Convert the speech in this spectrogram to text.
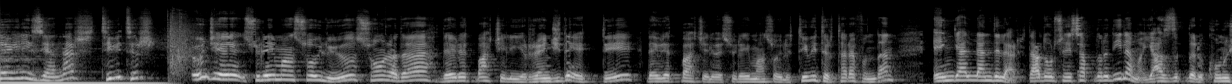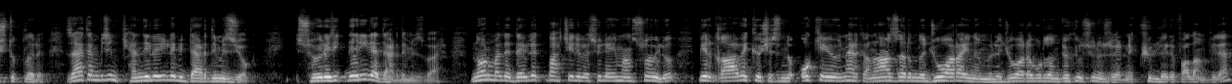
Sevgili izleyenler, Twitter önce Süleyman Soylu'yu sonra da Devlet Bahçeli'yi rencide etti. Devlet Bahçeli ve Süleyman Soylu Twitter tarafından engellendiler. Daha doğrusu hesapları değil ama yazdıkları, konuştukları. Zaten bizim kendileriyle bir derdimiz yok söyledikleriyle derdimiz var. Normalde Devlet Bahçeli ve Süleyman Soylu bir kahve köşesinde okey oynarken ağızlarında cuvarayla böyle cuvara buradan dökülsün üzerine külleri falan filan.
